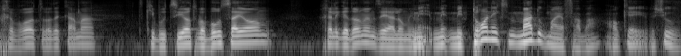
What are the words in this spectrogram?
חברות, לא יודע כמה, קיבוציות בבורסה היום, חלק גדול מהם זה יהלומים. מ- מ- מיטרוניקס, מה הדוגמה היפה בה, אוקיי? ושוב,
